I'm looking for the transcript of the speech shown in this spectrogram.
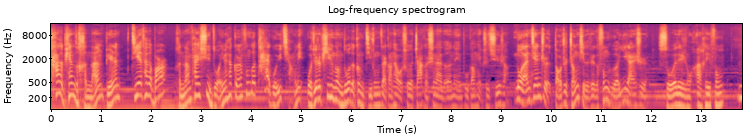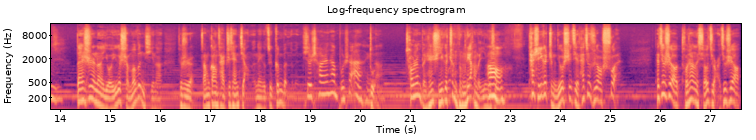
他的片子很难别人接他的班儿，很难拍续作，因为他个人风格太过于强烈。我觉得批评更多的更集中在刚才我说的扎克施耐德的那一部《钢铁之躯》上，诺兰监制导致整体的这个风格依然是所谓的这种暗黑风。嗯但是呢，有一个什么问题呢？就是咱们刚才之前讲的那个最根本的问题，就是超人他不是暗黑的超人本身是一个正能量的英雄。哦，他是一个拯救世界，他就是要帅，他就是要头上的小卷儿，就是要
